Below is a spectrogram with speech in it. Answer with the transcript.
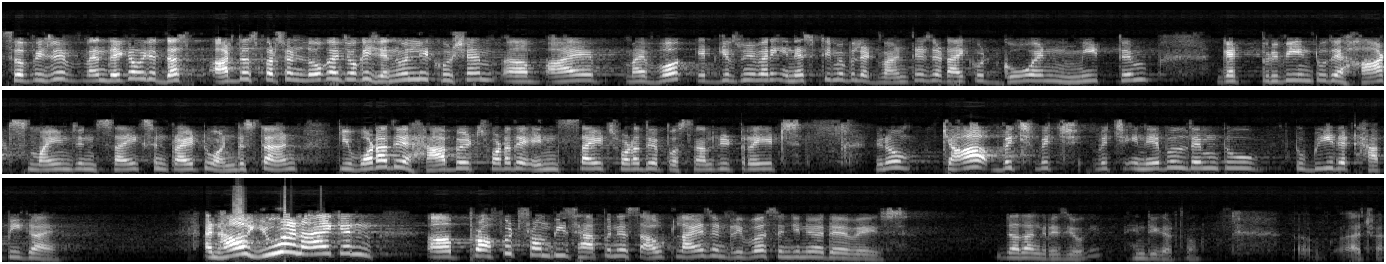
सो पिछले मैंने देखा मुझे दस, आठ दस परसेंट लोग हैं जो कि जेनुअनली खुश हैं। I my work it gives me very inestimable advantage that I could go and meet them get privy into the heart mind in साइक्स एंड ट्राई टू अंडरस्टैंड कि what are their habits what are the insights what are the personality traits you know क्या which which which enable them to to be that happy guy and how you and I can profit from these happiness outliers and reverse engineer their ways ज़्यादा अंग्रेज़ी होगी, हिंदी करता हूँ। अच्छा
